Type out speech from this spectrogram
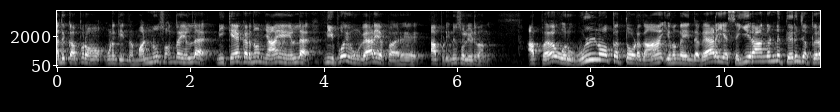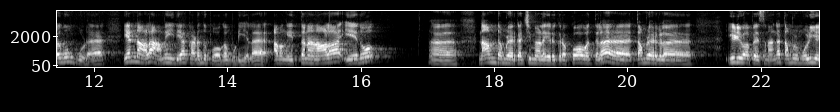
அதுக்கப்புறம் உனக்கு இந்த மண்ணும் சொந்தம் இல்லை நீ கேட்குறதும் நியாயம் இல்லை நீ போய் உன் வேலையை பாரு அப்படின்னு சொல்லிடுவாங்க. அப்போ ஒரு உள்நோக்கத்தோடு தான் இவங்க இந்த வேலையை செய்கிறாங்கன்னு தெரிஞ்ச பிறகும் கூட என்னால் அமைதியாக கடந்து போக முடியலை. அவங்க இத்தனை நாளாக ஏதோ நாம் தமிழர் கட்சி மேலே இருக்கிற கோவத்தில் தமிழர்களை இழிவாக பேசுனாங்க தமிழ் மொழியை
